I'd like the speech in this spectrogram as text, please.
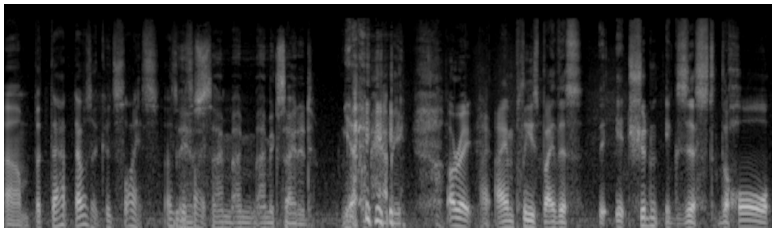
um, but that that was a good slice. That was a good Yes, slice. I'm I'm I'm excited. Yeah. I'm happy. All right. I, I am pleased by this. It shouldn't exist. The whole,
